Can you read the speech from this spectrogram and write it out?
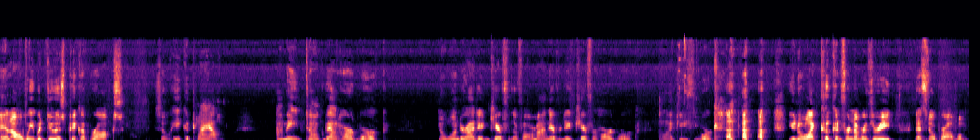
and all we would do is pick up rocks so he could plow. I mean, talk about hard work. No wonder I didn't care for the farm. I never did care for hard work. I like easy work. you know, like cooking for number three. That's no problem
